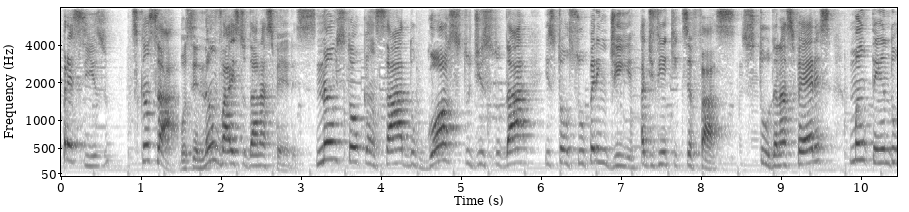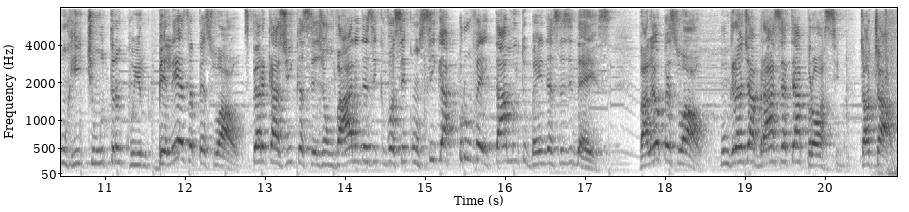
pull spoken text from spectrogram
preciso descansar. Você não vai estudar nas férias. Não estou cansado, gosto de estudar, estou super em dia. Adivinha o que, que você faz? Estuda nas férias, mantendo um ritmo tranquilo. Beleza, pessoal? Espero que as dicas sejam válidas e que você consiga aproveitar muito bem dessas ideias. Valeu, pessoal! Um grande abraço e até a próxima. Tchau, tchau!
